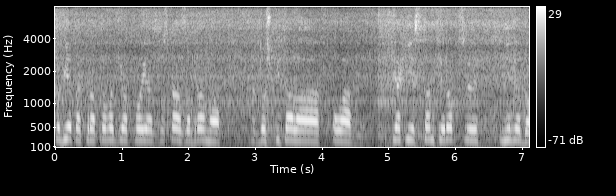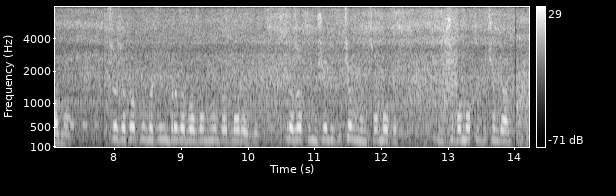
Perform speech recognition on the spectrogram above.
Kobieta, która prowadziła pojazd została zabrana do szpitala w Oławie. Jaki jest stan kierowcy nie wiadomo. Przez około pół godziny droga była zamknięta dla ruchu. Strażacy musieli wyciągnąć samochód przy pomocy wyciągarki.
